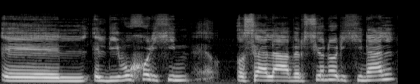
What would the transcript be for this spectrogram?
el, dibujo original, o sea, la versión original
